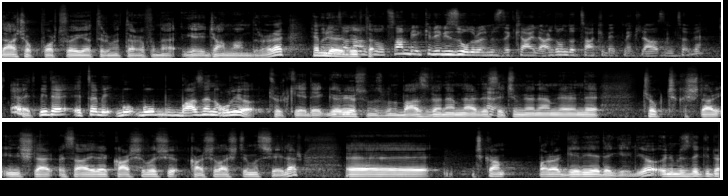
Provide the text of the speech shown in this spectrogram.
daha çok portföy yatırımı tarafına canlandırarak hem de öbür ta- 90 belki revize olur önümüzdeki aylarda. Onu da takip etmek lazım tabii. Evet bir de e, tabii bu, bu, bazen oluyor Türkiye'de görüyorsunuz bunu bazı dönemlerde seçim dönemlerinde çok çıkışlar inişler vesaire karşılaşı, karşılaştığımız şeyler Ee, çıkan para geriye de geliyor. Önümüzdeki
